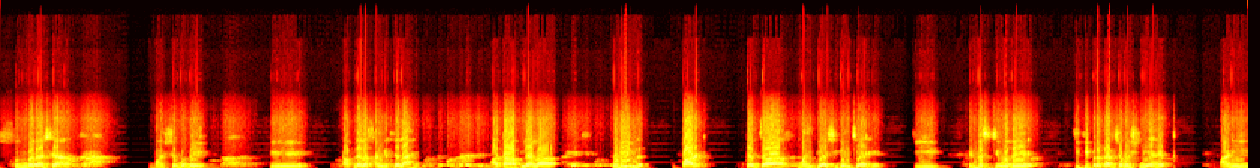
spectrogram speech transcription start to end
सुंदर अशा भाषेमध्ये हे आपल्याला सांगितलेलं आहे. आता आपल्याला पुढील पार्ट त्यांचा माहिती अशी घ्यायची आहे की इंडस्ट्रीमध्ये किती प्रकारच्या मशीनी आहेत आणि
